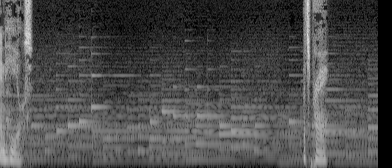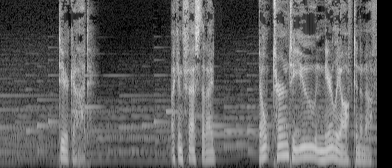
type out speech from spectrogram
and heals. Let's pray. Dear God, I confess that I don't turn to you nearly often enough.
